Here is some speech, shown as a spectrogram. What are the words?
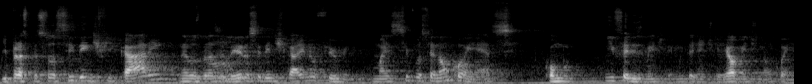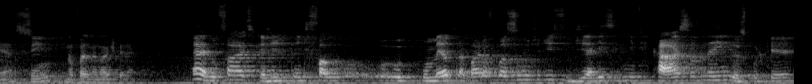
e para as pessoas se identificarem, né, os brasileiros se identificarem no filme. Mas se você não conhece, como infelizmente tem muita gente que realmente não conhece, Sim. não faz a menor diferença. É, não faz, porque a gente, a gente falou. O, o meu trabalho eu gosto muito disso, de ressignificar essas lendas, porque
